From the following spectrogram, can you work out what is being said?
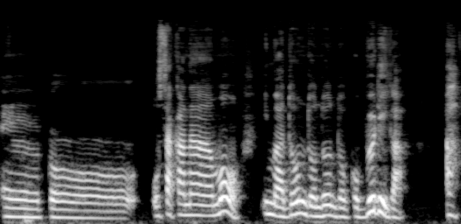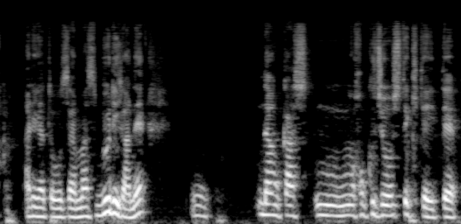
えっ、ー、と、お魚も今どんどんどんどんこうブリが、あ、ありがとうございます。ブリがね、なんか、うん、北上してきていて、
